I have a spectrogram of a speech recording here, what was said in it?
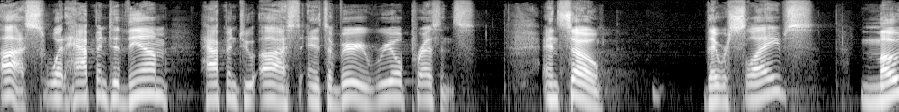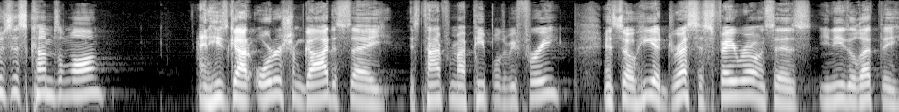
us. What happened to them happened to us, and it's a very real presence. And so they were slaves Moses comes along and he's got orders from God to say, It's time for my people to be free. And so he addresses Pharaoh and says, You need to let the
